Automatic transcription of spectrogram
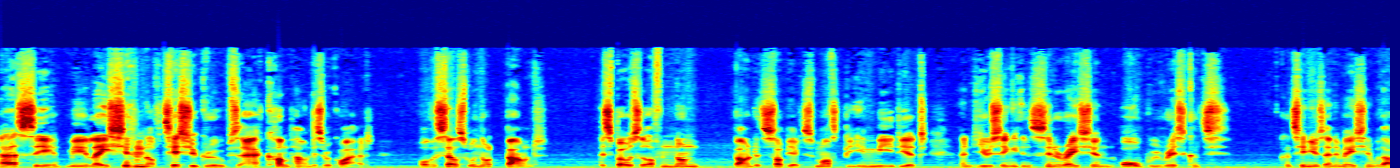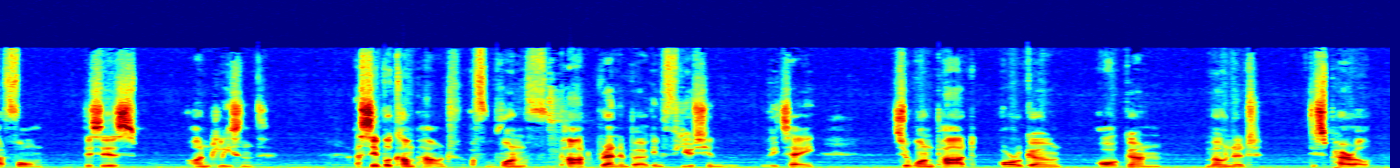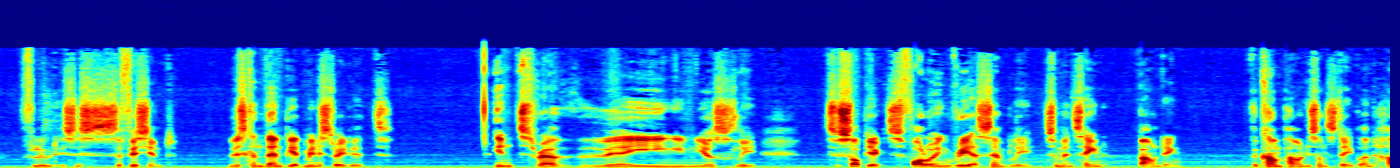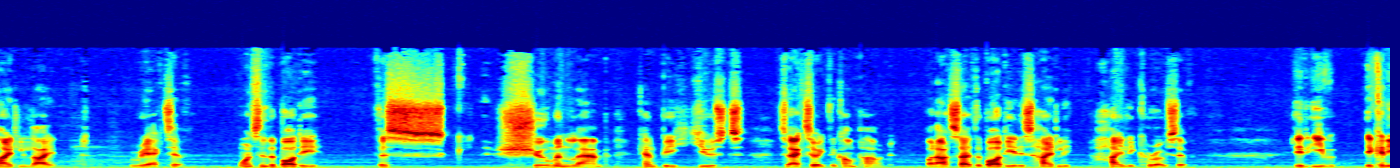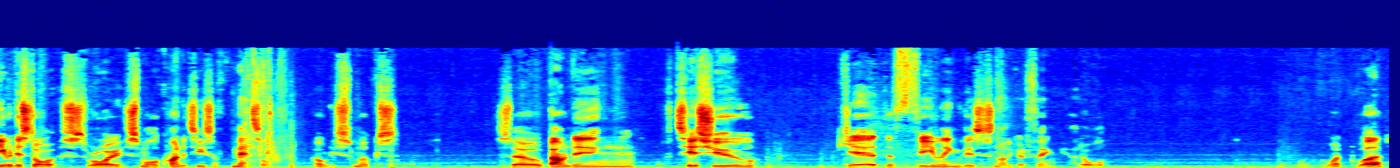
assimilation of tissue groups, a compound is required, or the cells will not bound. Disposal of non bounded subjects must be immediate and using incineration or we risk cont continuous animation without form. This is unpleasant. A simple compound of one part Brennenburg infusion vitae to one part orgone, orgone monad disperal fluid is sufficient. This can then be administered intravenously to subjects following reassembly to maintain bounding. The compound is unstable and highly light reactive. Once in the body, the Schumann lamp can be used to activate the compound, but outside the body it is highly highly corrosive. It even it can even destroy small quantities of metal. Holy smokes. So bounding tissue get the feeling this is not a good thing at all. What? What?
